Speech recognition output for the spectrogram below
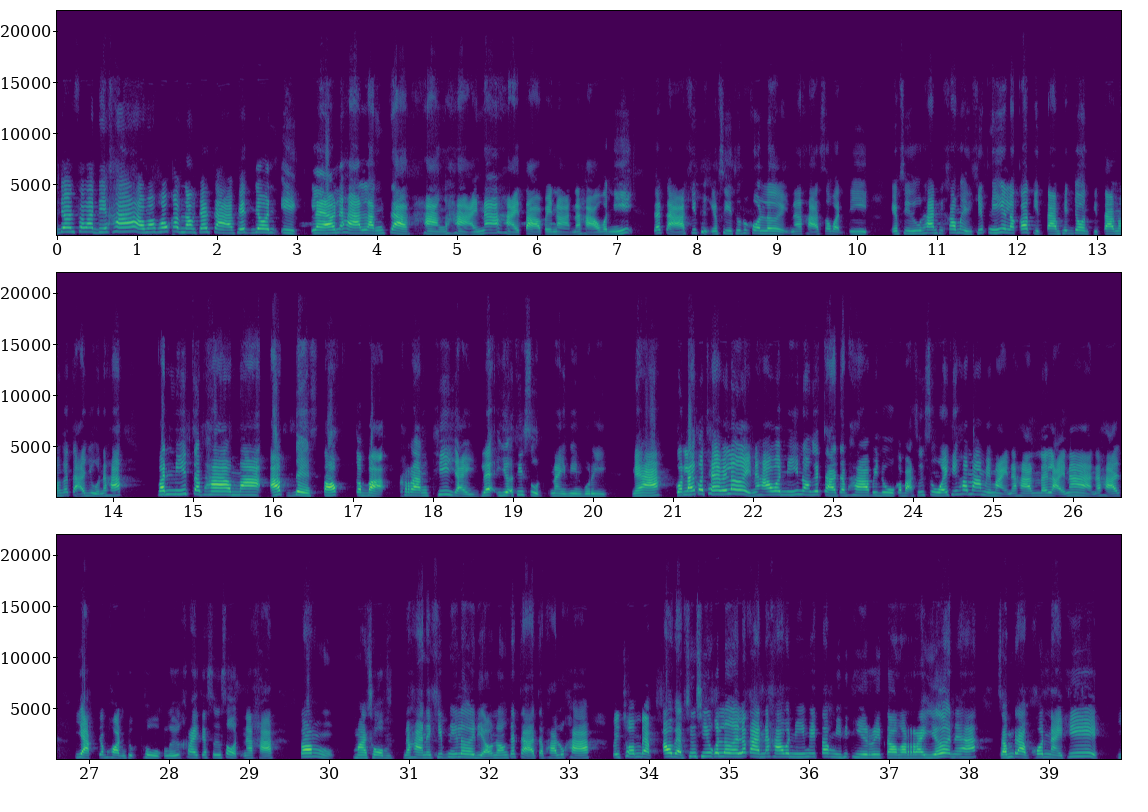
ชรยนต์สวัสดีค่ะ มาพบกับน้องจ้าจ๋าเพชรยนต์อีกแล้วนะคะ หลังจากห่างหายหน้าหายตาไปนานนะคะ วันนี้จ้าจ๋าคิดถึง FC ทุกๆคนเลยนะคะ สวัสดี FC ทุกท่านที่เข้ามาในคลิปนี้ แล้วก็ติดตามเพชรยนต์ติดตามน้องจ้าจ๋าอยู่นะคะ วันนี้จะพามาอัปเดตสต็อกกระบะครั้งที่ใหญ่และเยอะที่สุดในมีนบุรีนะคะกดไลค์กดแชร์ไว้เลยนะคะ วันนี้น้องกระจาจะพาไปดูกระบะสวยๆที่เข้ามาใหม่ ๆนะคะ หลายๆหน้านะคะ อยากจะผ่อนถูกๆ หรือใครจะซื้อสดนะคะ ต้องมาชมนะคะ ในคลิปนี้เลยเดี๋ยวน้องกระจาจะพาลูกค้า ไปชมแบบเอาแบบชิวๆกันเลยแล้วกันนะคะ วันนี้ไม่ต้องมีพิธีรีตองอะไรเยอะนะคะสำหรับคนไหนที่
